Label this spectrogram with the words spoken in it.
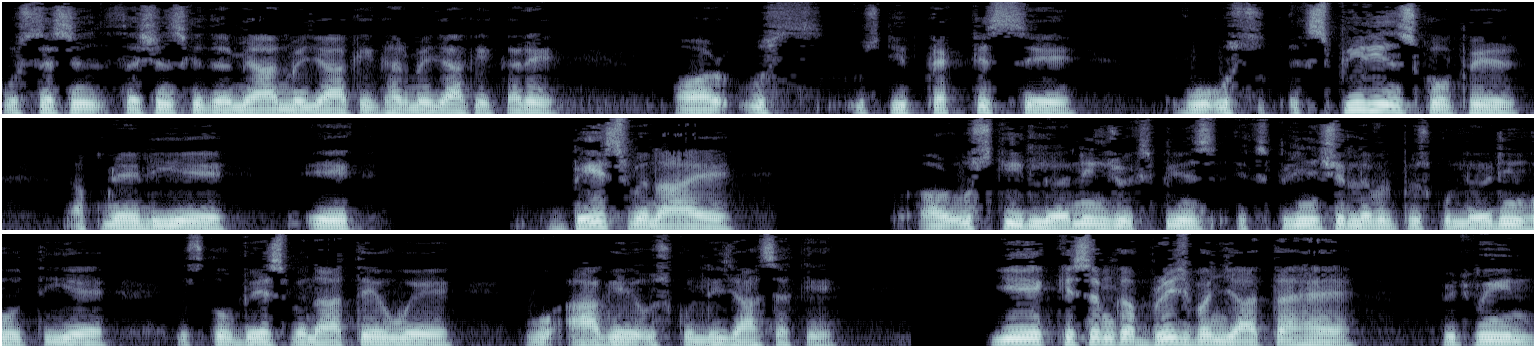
وہ سیشنس کے درمیان میں جا کے، گھر میں جا کے کرے اور اس اس کی پریکٹس سے وہ اس ایکسپیرئنس کو پھر اپنے لیے ایک بیس بنائے اور اس کی لرننگ جو ایکسپیرینس ایکسپیرینشیل لیول پہ اس کو لرننگ ہوتی ہے، اس کو بیس بناتے ہوئے وہ آگے اس کو لے جا سکے۔ یہ ایک قسم کا برج بن جاتا ہے between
